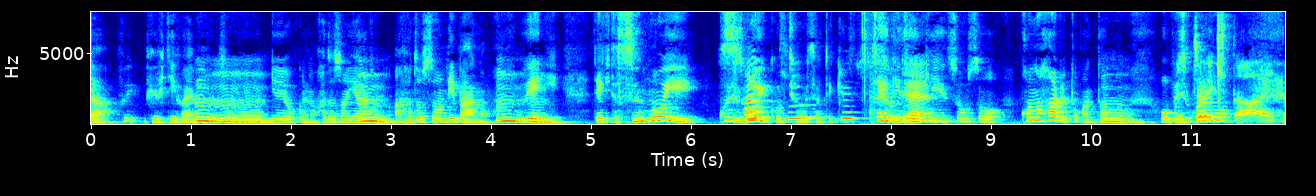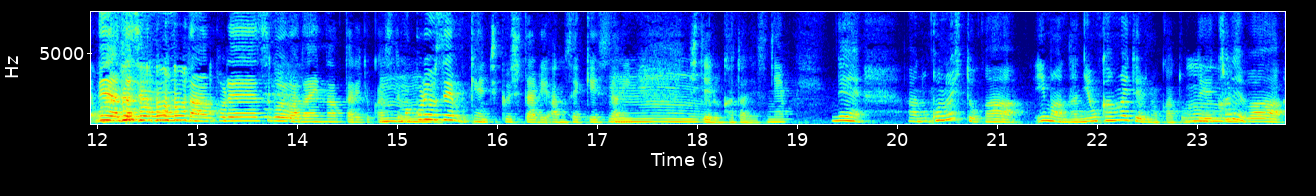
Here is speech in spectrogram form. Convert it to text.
アフィ55、うんうんうん。そのニューヨークのハドソンヤードの、うん。あハドソンリバーのうんうん。上にできたすごい、これすごいこう調査的最近最近そうそう。この春とかに多分、うん。オープンめっちゃ行きたいって思う。で私も思った。これすごい話題になったりとかして、うん。まあ、これを全部建築したりあの設計したりしてる方ですね。であのこの人が今何を考えてるのかと、でうん。彼は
